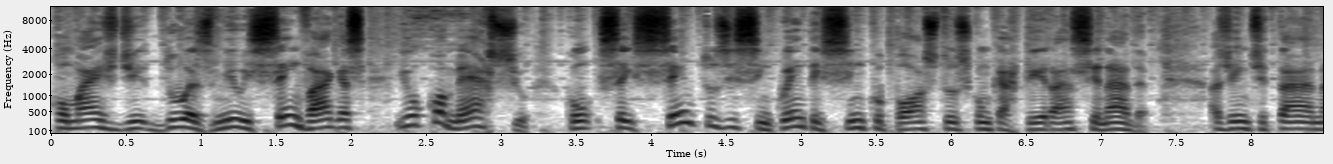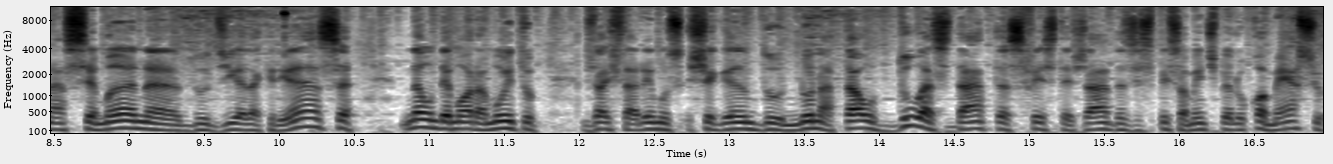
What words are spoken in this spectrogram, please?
com mais de 2.100 vagas e o comércio com 655 postos com carteira assinada. A gente está na semana do Dia da Criança, não demora muito, já estaremos chegando no Natal, duas datas festejadas especialmente pelo comércio,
